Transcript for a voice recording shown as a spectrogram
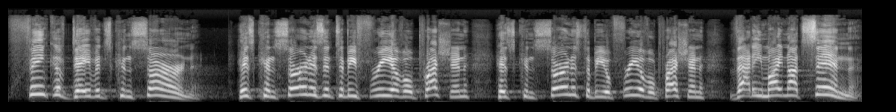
Think of David's concern. His concern isn't to be free of oppression, his concern is to be free of oppression that he might not sin,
